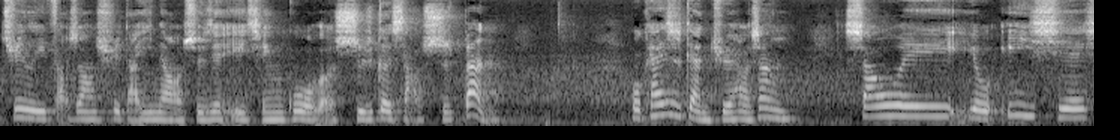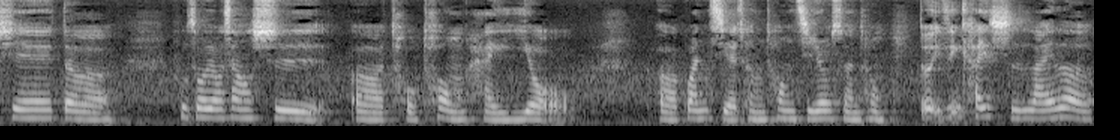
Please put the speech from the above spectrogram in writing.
距离早上去打疫苗的时间已经过了十个小时半。我开始感觉好像稍微有一些些的副作用，像是呃头痛，还有。呃，关节疼痛、肌肉酸痛都已经开始来了，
